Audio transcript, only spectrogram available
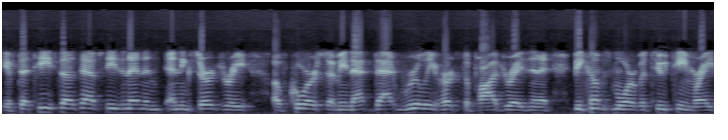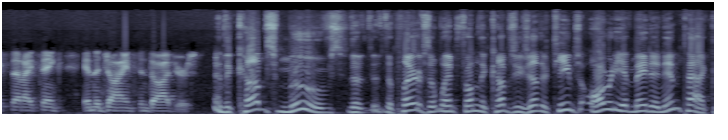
if Tatis does have season-ending surgery, of course, I mean that that really hurts the Padres, and it becomes more of a two-team race than I think in the Giants and Dodgers. And the Cubs moves the the, the players that went from the Cubs to these other teams already have made an impact.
